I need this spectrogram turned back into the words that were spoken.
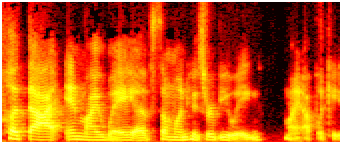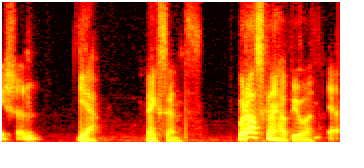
put that in my way of someone who's reviewing my application. Yeah, makes sense. What else can I help you with? Yeah.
